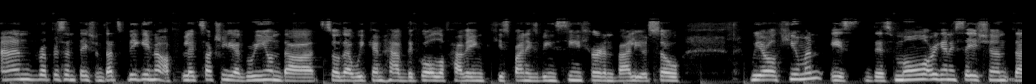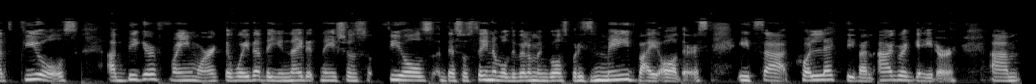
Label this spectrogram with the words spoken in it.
and representation? That's big enough. Let's actually agree on that so that we can have the goal of having Hispanics being seen, heard, and valued. So we Are All Human is the small organization that fuels a bigger framework, the way that the United Nations fuels the Sustainable Development Goals, but it's made by others. It's a collective, an aggregator. Um,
